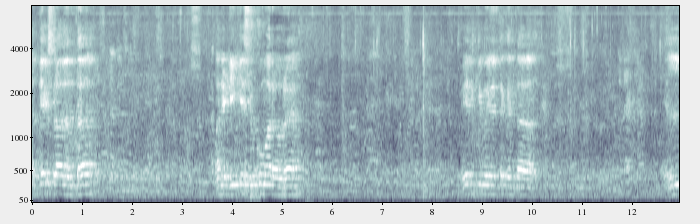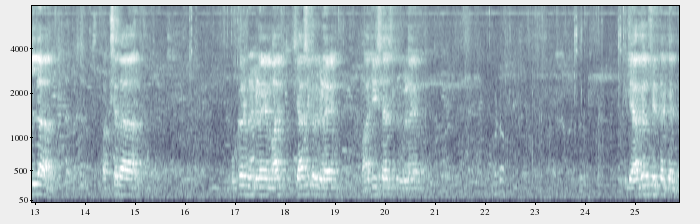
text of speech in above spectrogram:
ಅಧ್ಯಕ್ಷರಾದಂಥ ಮನೆ ಡಿ ಕೆ ಶಿವಕುಮಾರ್ ಅವರ, ವೇದಿಕೆ ಮೇಲಿರ್ತಕ್ಕಂಥ ಎಲ್ಲ ಪಕ್ಷದ ಮುಖಂಡರುಗಳೇ, ಮಾಜಿ ಶಾಸಕರುಗಳೇ ಮಾಜಿ ಶಾಸಕರುಗಳೇ ಇಲ್ಲಿ ಆಗಮಿಸಿರ್ತಕ್ಕಂಥ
